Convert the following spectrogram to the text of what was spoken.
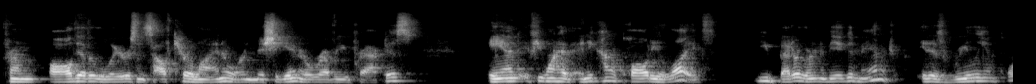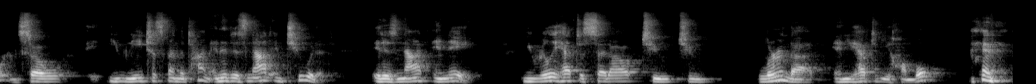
from all the other lawyers in South Carolina or in Michigan or wherever you practice. And if you want to have any kind of quality of life, you better learn to be a good manager. It is really important. So you need to spend the time. And it is not intuitive, it is not innate. You really have to set out to, to learn that, and you have to be humble. And,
